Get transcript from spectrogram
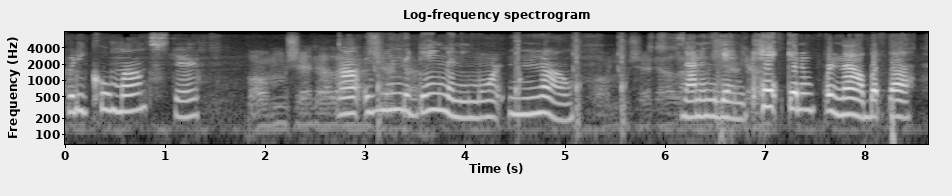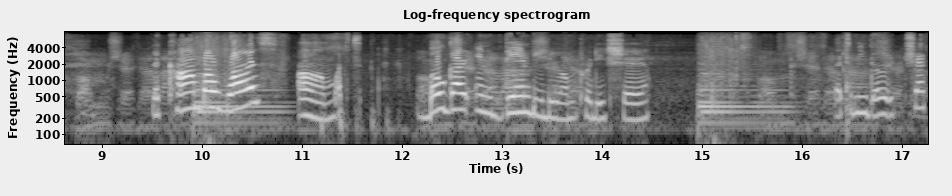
Pretty cool monster. Now, is he in the game anymore? No. He's not in the game. You can't get him for now, but the the combo was, um, what's Bowgart and Dandidoo, I'm pretty sure. Let me go check.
